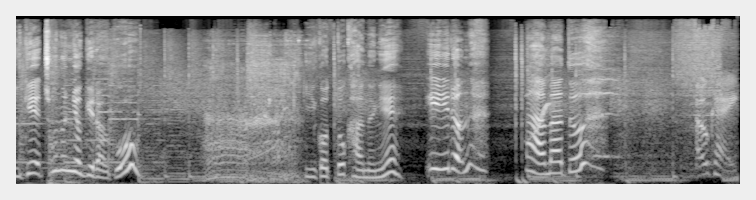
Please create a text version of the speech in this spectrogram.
이게 초능력이라고? 이것도 가능해? 이런, 아마도. Okay.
